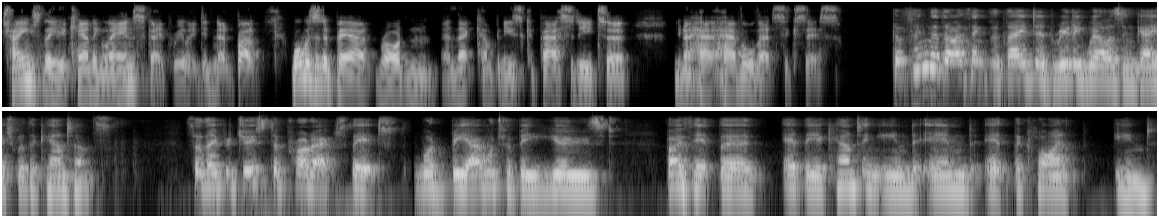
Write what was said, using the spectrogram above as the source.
changed the accounting landscape, really, didn't it? But what was it about Rod and, and that company's capacity to, you know, ha- have all that success? The thing that I think that they did really well is engage with accountants. So they produced a product that would be able to be used both at the at the accounting end and at the client end.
